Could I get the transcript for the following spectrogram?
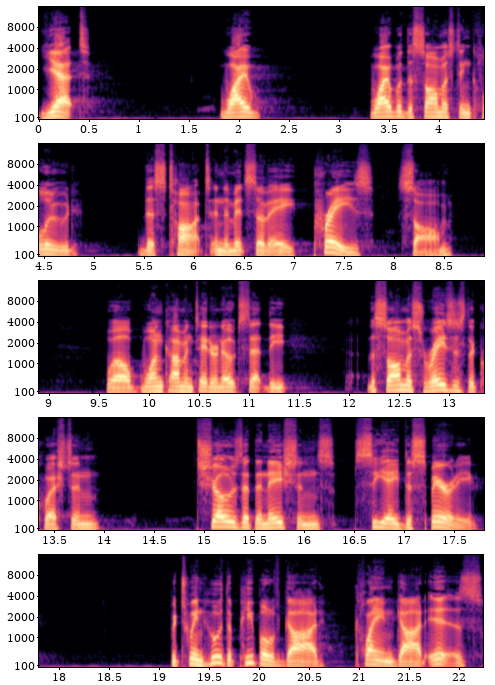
Yet, why, why would the psalmist include this taunt in the midst of a praise psalm? Well, one commentator notes that the, the psalmist raises the question, shows that the nations see a disparity between who the people of God claim God is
